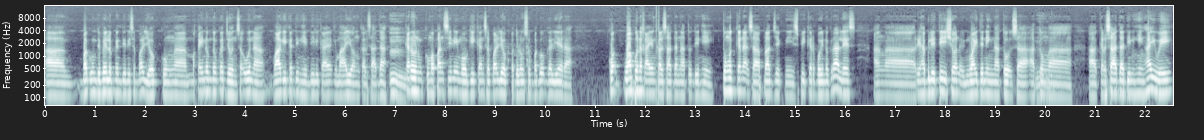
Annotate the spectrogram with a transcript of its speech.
ah, bagong development din sa Balyok, kung uh, makainom ka John sa una, magi ka din hindi kaya maayo ang kalsada. Karon kung mapansin mo gikan sa Balyok padulong sa Bago Galiera, kwa- wapo na kayong kalsada nato din hi. Tungod ka na sa project ni Speaker Boy Nograles, ang ah, rehabilitation and widening nato sa atong ah, ah, karsada dinhing highway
